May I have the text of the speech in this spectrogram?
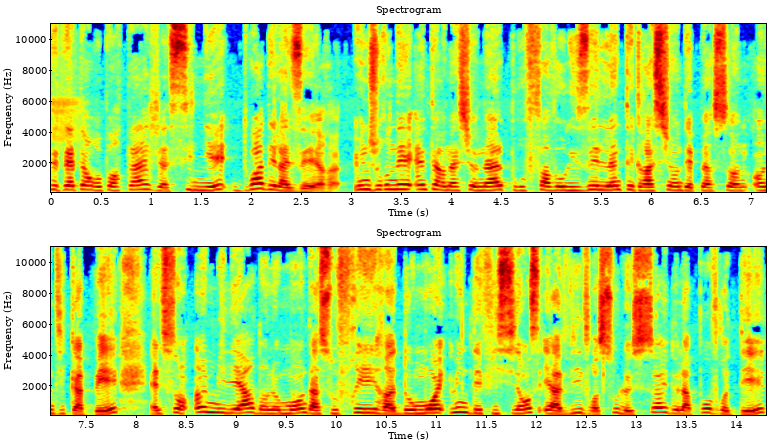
C'était un reportage signé Doigt des lasers, une journée internationale pour favoriser l'intégration des personnes handicapées. Elles sont un milliard dans le monde à souffrir d'au moins une déficience et à vivre sous le seuil de la pauvreté.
